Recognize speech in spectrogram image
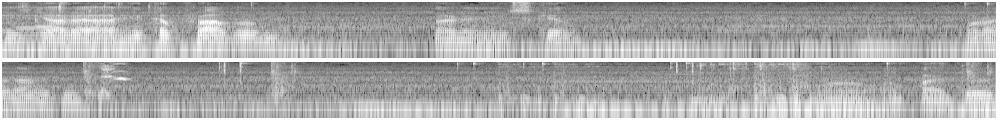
He's got a hiccup problem. Learn a new skill. What I gotta do? Well, I'll buy.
